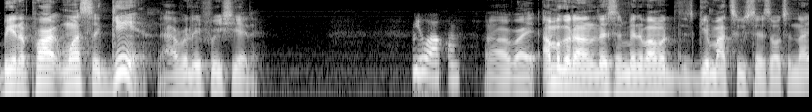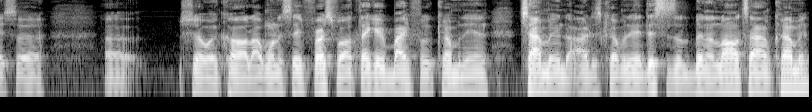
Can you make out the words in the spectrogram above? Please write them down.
being a part once again. I really appreciate it. You're welcome. All right, I'm gonna go down and listen a minute. But I'm gonna just give my two cents on tonight's uh, uh, show and call. I want to say first of all, thank everybody for coming in, chiming in, the artists coming in. This has been a long time coming,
